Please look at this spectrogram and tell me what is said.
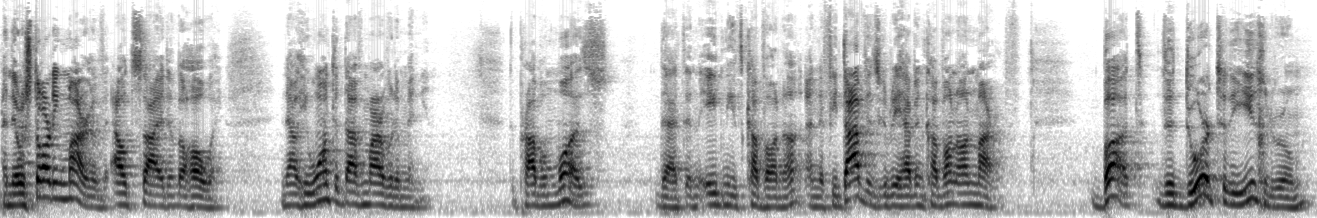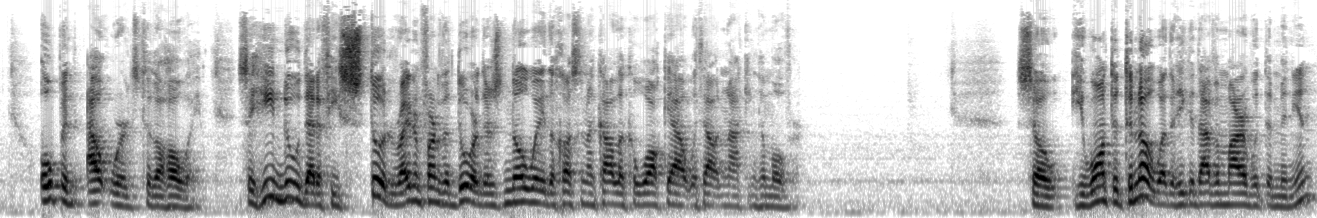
and they were starting Mariv outside in the hallway. Now he wanted daven Mariv with a minion. The problem was that an aide needs kavana, and if he davens, he's going to be having kavana on Mariv. But the door to the Yichud room opened outwards to the hallway. So he knew that if he stood right in front of the door, there's no way the Chassan and Kala could walk out without knocking him over. So he wanted to know whether he could have a marv with the minion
